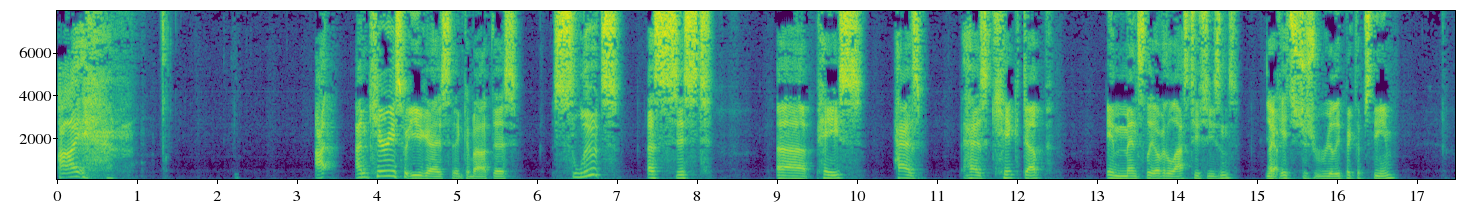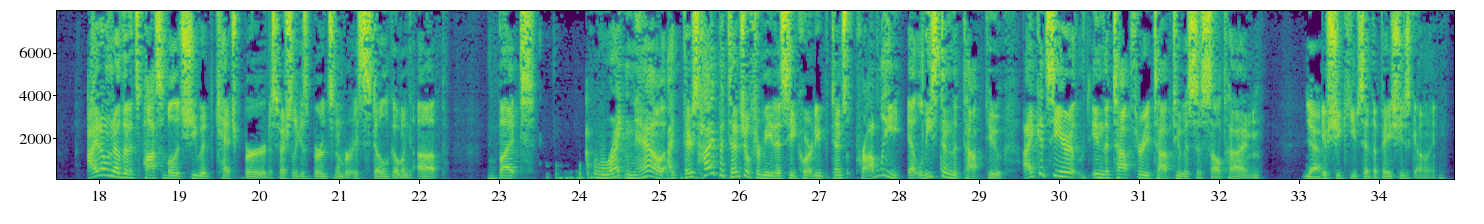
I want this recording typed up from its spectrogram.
I, I, I'm curious what you guys think about this. Sloot's assist uh, pace has has kicked up immensely over the last two seasons. Like Yep. it's just really picked up steam. I don't know that it's possible that she would catch Bird, especially because Bird's number is still going up. But right now, I, there's high potential for me to see Courtney potential, probably at least in the top two. I could see her in the top three, top two assists all time Yeah. if she keeps at the pace she's going.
